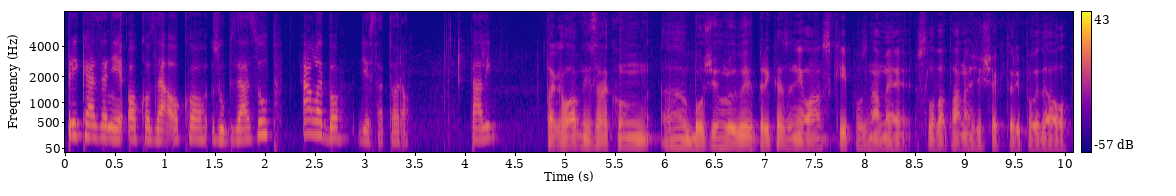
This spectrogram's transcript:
prikázanie oko za oko, zub za zub, alebo desatoro. Pali? Tak hlavný zákon e, Božieho ľudu je prikázanie lásky. Poznáme slova pána Žiža, ktorý povedal,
